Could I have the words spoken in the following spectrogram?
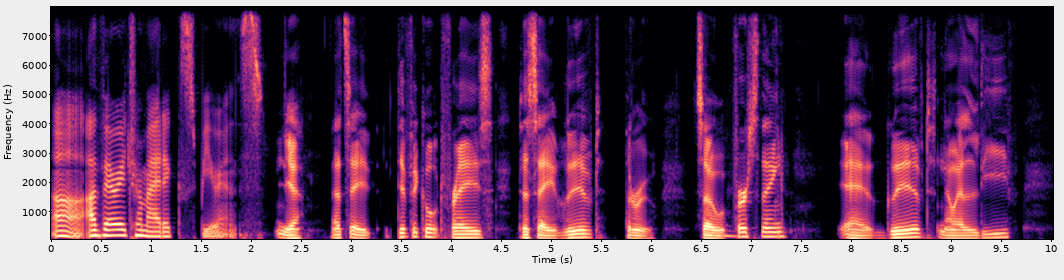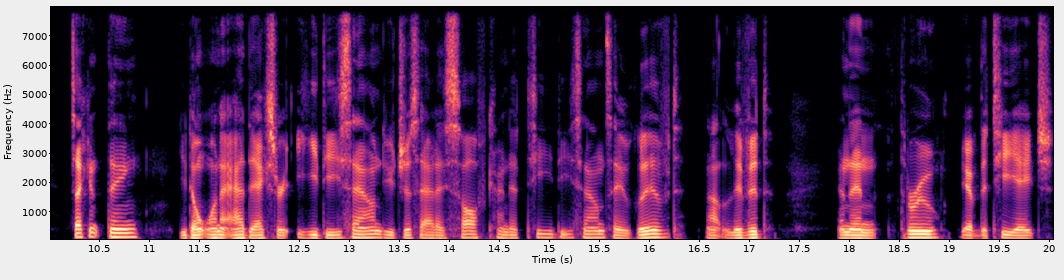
uh, a very traumatic experience. Yeah. That's a difficult phrase to say lived through. So, Mm. first thing, uh, lived. now I leave. Second thing, you don't want to add the extra ed sound. You just add a soft kind of td sound. Say lived, not livid. And then through, you have the th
